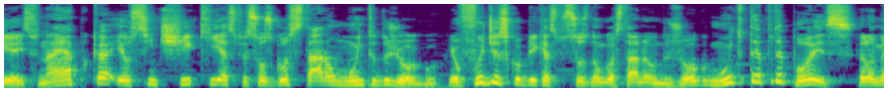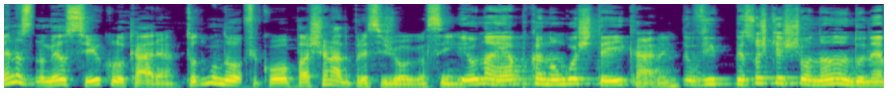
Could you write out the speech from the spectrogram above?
sentia isso. Na época eu senti que as pessoas gostaram muito do jogo. Eu fui descobrir que as pessoas não gostaram do jogo muito tempo depois. Pelo menos no meu círculo, cara, todo mundo ficou apaixonado por esse jogo, assim. Eu, na época, não gostei, cara. Eu vi pessoas questionando, né?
